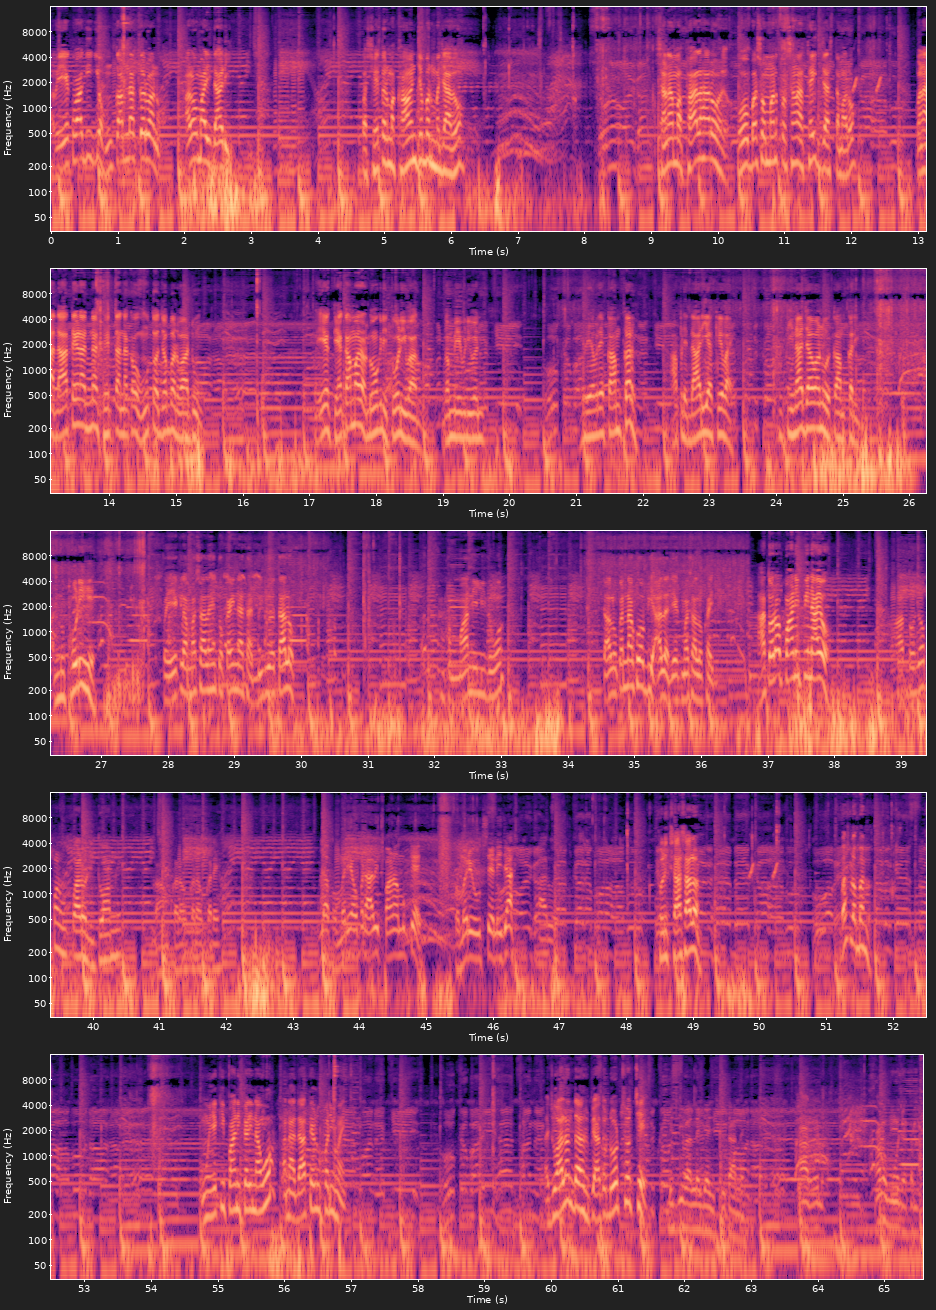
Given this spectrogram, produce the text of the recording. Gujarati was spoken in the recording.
હવે એક વાગી ગયો હું કામ ના કરવાનો. હાલો મારી દાડી પછી ખેતરમાં ખાવાની જબર મજા આવ્યો સણામાં ફાલ હારો હો બસો મણ તો સણા થઈ જ જાશ તમારો. પણ આ દાંતેણા જ ના ખેંચતા ન કહું હું તો જબર વાઢું. એક ટેકા મારો ડોંગરી તોડી વારું ગમે એવડી હોય. હવે હવે કામ કર. આપણે દાડિયા કહેવાય. છૂટી ના જવાનું હોય કામ કરી થોડી હે પછી એકલા મસાલા અહીં તો કઈ ના થાય. બીજો તાલો માની લીધું હો. ચાલુ કરી નાખો બી હાલ જ એક મસાલો ખાઈ આ તો રો પાણી પીને આવ્યો આ તો જો પણ ઉપાડો લીધો આમને. કામ કરાવ કરાવ કરે. ઓલા ભમરિયા ઉપર આવી જ પાણા મૂકે. ભમરી ઉઠશે નહીં જા. સારું થોડીક સાસ હાલો ને. બસ લો બસ હું એકી પાણી કરીને આવું અને આ દાંતેડું પડ્યું હોય હજુ હાલો ને દસ રૂપિયા તો દોઢસો જ છે. બીજી વાર લઈ જાય છૂટા નહીં. સારું હાલો હાલો મોજા તમે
